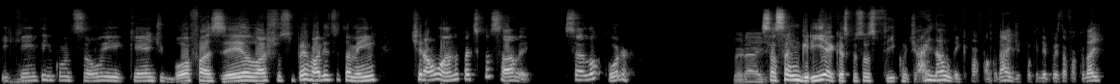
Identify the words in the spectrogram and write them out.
E Uhum. quem tem condição e quem é de boa fazer, eu acho super válido também tirar um ano pra descansar, velho. Isso é loucura. Verdade. Essa sangria que as pessoas ficam de, ai não, tem que ir pra faculdade, porque depois da faculdade.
